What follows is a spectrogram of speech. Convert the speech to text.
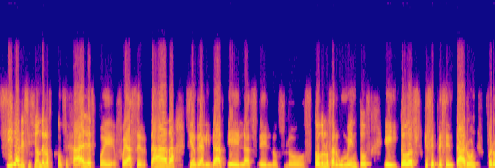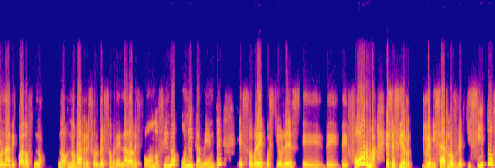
si la decisión de los concejales fue, fue acertada, si en realidad eh, las, los, los, todos los argumentos y todas que se presentaron fueron adecuados. No, no, no va a resolver sobre nada de fondo, sino únicamente sobre cuestiones de, de, forma, es decir, revisar los requisitos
